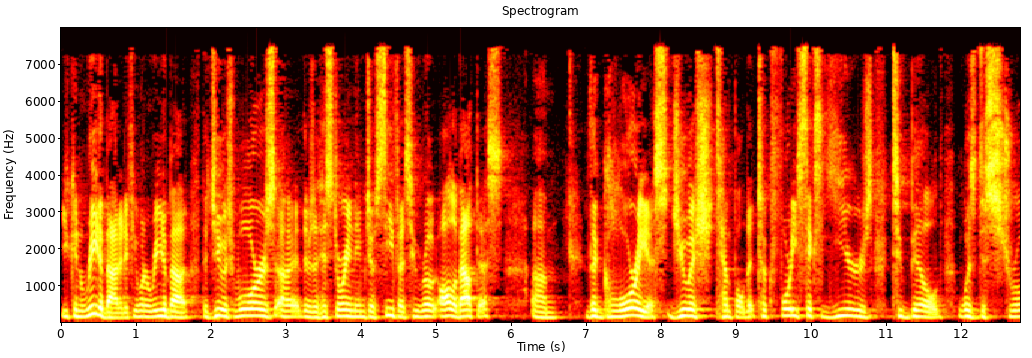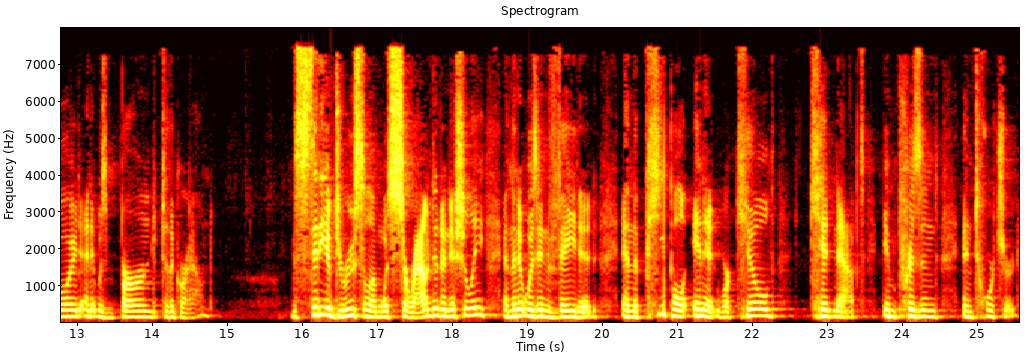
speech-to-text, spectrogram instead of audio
You can read about it if you want to read about the Jewish wars. Uh, there's a historian named Josephus who wrote all about this. Um, the glorious Jewish temple that took 46 years to build was destroyed and it was burned to the ground. The city of Jerusalem was surrounded initially, and then it was invaded, and the people in it were killed, kidnapped, imprisoned, and tortured.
